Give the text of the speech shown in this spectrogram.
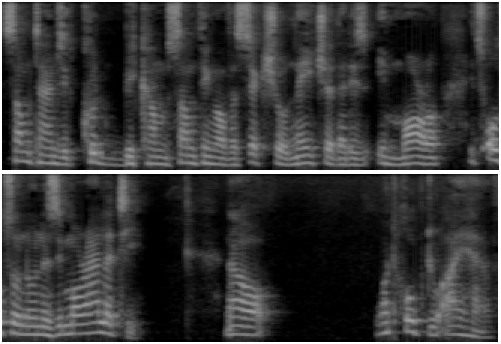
Sometimes it could become something of a sexual nature that is immoral. It's also known as immorality. Now, what hope do I have?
